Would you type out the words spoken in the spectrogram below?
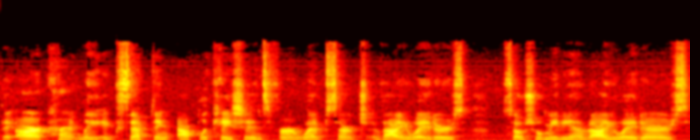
They are currently accepting applications for web search evaluators, social media evaluators,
